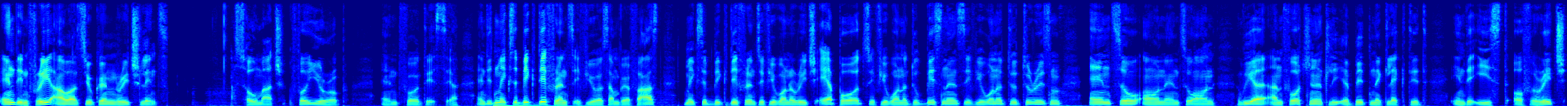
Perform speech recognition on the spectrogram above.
and in three hours you can reach Linz. So much for Europe and for this yeah and it makes a big difference if you are somewhere fast it makes a big difference if you want to reach airports if you want to do business if you want to do tourism and so on and so on we are unfortunately a bit neglected in the east of rich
